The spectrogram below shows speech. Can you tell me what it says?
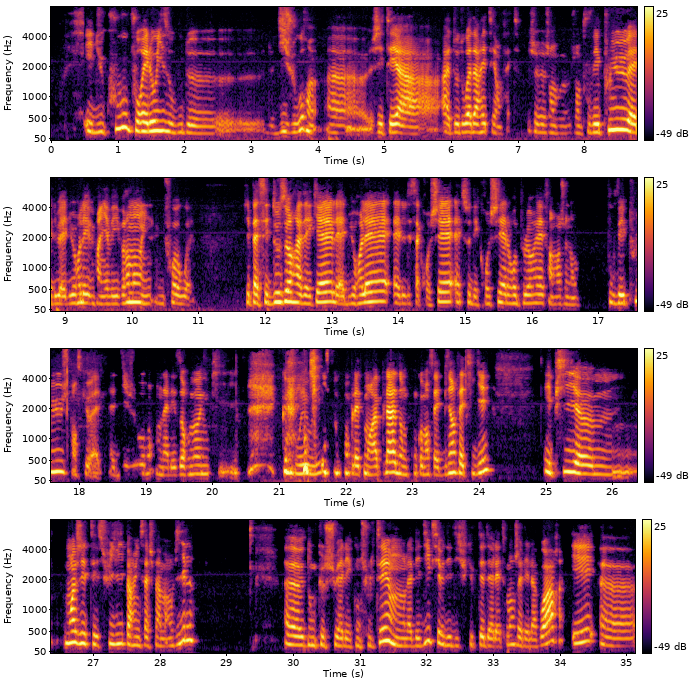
Et du coup, pour Héloïse, au bout de, de 10 jours, j'étais à, deux doigts d'arrêter en fait. J'en pouvais plus, elle, hurlait. Enfin, il y avait vraiment une, fois où j'ai passé deux heures avec elle, elle hurlait, elle s'accrochait, elle se décrochait, elle repleurait. Enfin, moi, je n'en pouvait plus. Je pense qu'à à 10 jours, on a les hormones qui, sont complètement à plat, donc on commence à être bien fatigué. Et puis, euh, moi, j'ai été suivie par une sage-femme en ville. Euh, donc, je suis allée consulter. On l'avait dit que s'il y avait des difficultés d'allaitement, j'allais la voir. Et euh,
